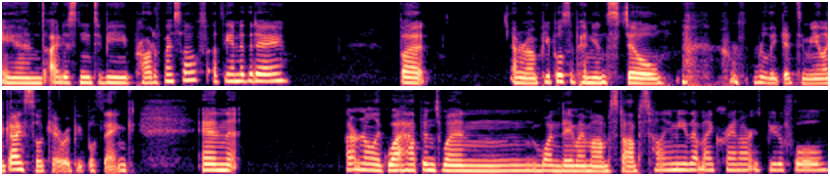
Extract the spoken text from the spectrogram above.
and I just need to be proud of myself at the end of the day. But, I don't know, people's opinions still really get to me, like, I still care what people think. And I don't know, like, what happens when one day my mom stops telling me that my crayon art is beautiful,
